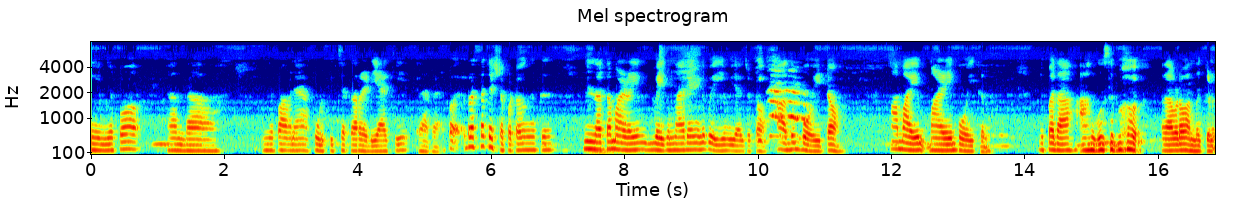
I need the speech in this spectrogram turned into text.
ഇനിയിപ്പോൾ എന്താ ഇനിയിപ്പോൾ അവനെ കുളിപ്പിച്ചൊക്കെ റെഡിയാക്കി ഇതാക്കാം അപ്പോൾ ഡ്രസ്സൊക്കെ ഇഷ്ടപ്പെട്ടോ നിങ്ങൾക്ക്? ഇന്നത്തെ മഴയും വൈകുന്നേരങ്ങളിൽ പെയ്യും വിചാരിച്ചിട്ടോ? അതും പോയിട്ടോ? ആ മഴയും മഴയും പോയിക്കണ്. ഇപ്പം അതാ അങ്കൂസ് ഇപ്പോൾ അതവിടെ വന്നിക്കണ്.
